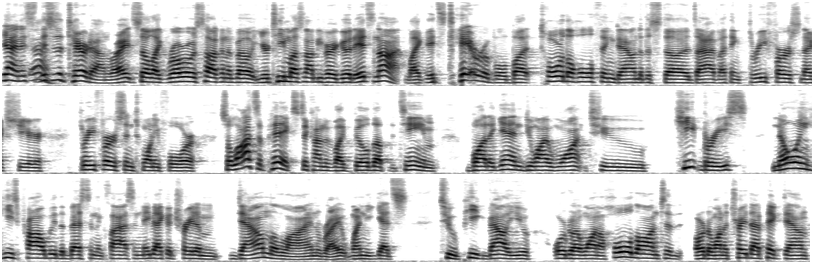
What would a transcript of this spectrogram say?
Yeah, and yeah. this is a teardown, right? So like Roro was talking about, your team must not be very good. It's not. Like it's terrible, but tore the whole thing down to the studs. I have I think three firsts next year, three firsts in 24. So lots of picks to kind of like build up the team. But again, do I want to keep Breece, knowing he's probably the best in the class, and maybe I could trade him down the line, right, when he gets to peak value, or do I want to hold on to, or do I want to trade that pick down,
